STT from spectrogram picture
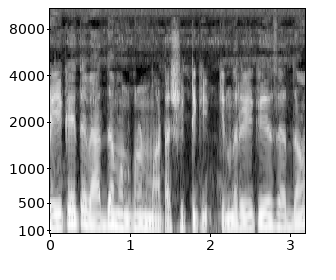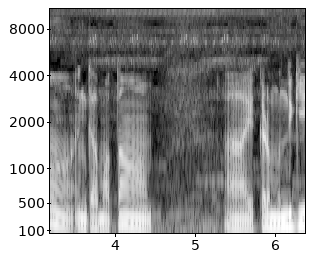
రేక్ అయితే వేద్దాం అనుకున్నాను అనమాట షిట్కి. కింద రేక్ వేసేద్దాం ఇంకా మొత్తం ఇక్కడ ముందుకి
